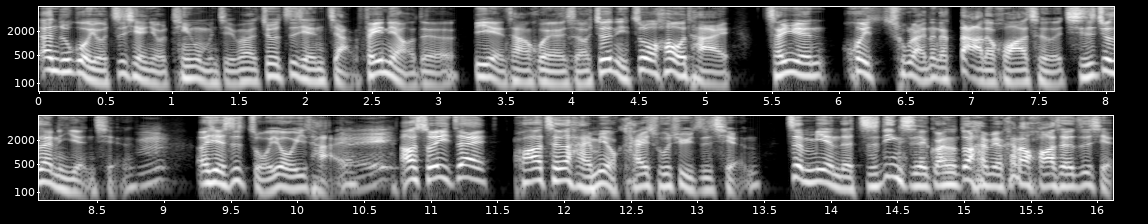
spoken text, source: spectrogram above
但如果有之前有听我们节目，就之前讲飞鸟的毕业演唱会的时候，就是你坐后台，成员会出来那个大的花车，其实就在你眼前，嗯而且是左右一台，然后所以在花车还没有开出去之前。正面的指定时间观众都还没有看到花车之前，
